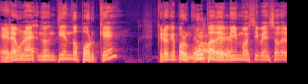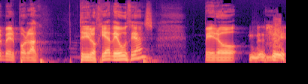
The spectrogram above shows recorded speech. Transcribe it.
Era una... No entiendo por qué. Creo que por culpa del mismo Steven Soderbergh por la trilogía de Oceans, pero... Sí,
